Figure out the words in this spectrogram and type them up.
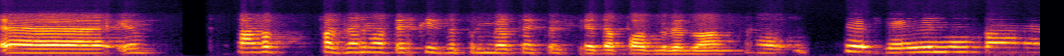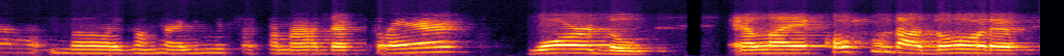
Uh, eu estava fazendo uma pesquisa para o meu TCC da pós-graduação e cheguei numa, numa jornalista chamada Claire Wardle. Ela é cofundadora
